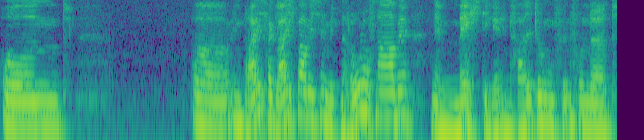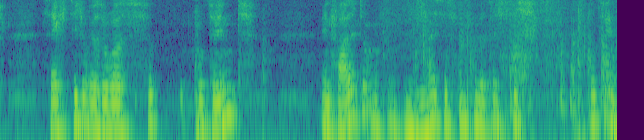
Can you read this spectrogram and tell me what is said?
Und äh, im Preis vergleichbar ein bisschen mit einer Rohlaufnahme, eine mächtige Entfaltung, 560 oder sowas Prozent Entfaltung. Wie heißt das? 560 Prozent,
